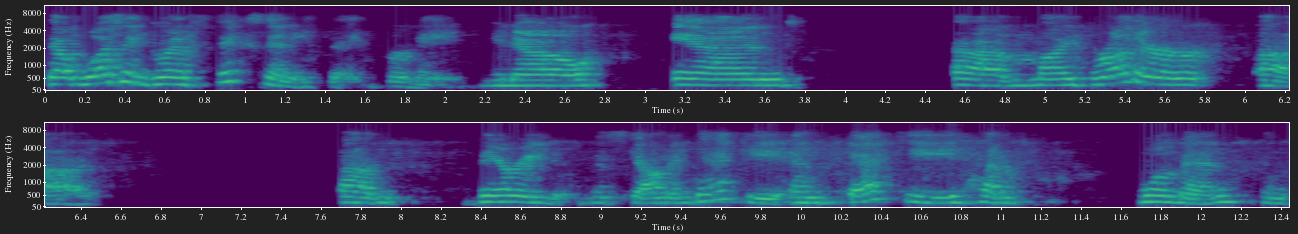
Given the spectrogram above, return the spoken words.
that wasn't going to fix anything for me, you know. And uh, my brother uh, um, married this gal named Becky, and Becky had a woman, an,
